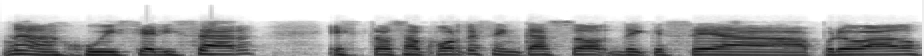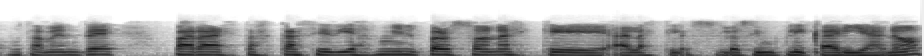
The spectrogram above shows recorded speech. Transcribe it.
nada, judicializar estos aportes en caso de que sea aprobado justamente para estas casi 10.000 personas que a las que los, implicaría, ¿no?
